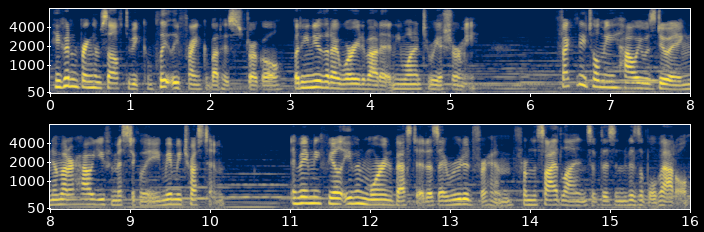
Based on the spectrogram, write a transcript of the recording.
He couldn't bring himself to be completely frank about his struggle, but he knew that I worried about it and he wanted to reassure me. The fact that he told me how he was doing, no matter how euphemistically, made me trust him. It made me feel even more invested as I rooted for him from the sidelines of this invisible battle.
